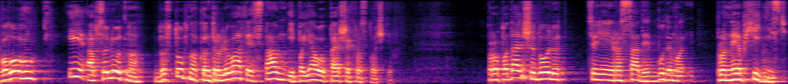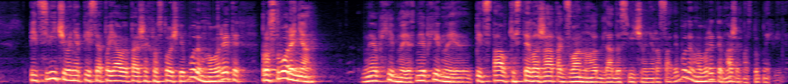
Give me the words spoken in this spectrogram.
вологу і абсолютно доступно контролювати стан і появу перших росточків. Про подальшу долю цієї розсади будемо про необхідність підсвічування після появи перших росточків будемо говорити про створення необхідної, необхідної підставки, стелажа так званого для досвідчування розсади. Будемо говорити в наших наступних відео.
